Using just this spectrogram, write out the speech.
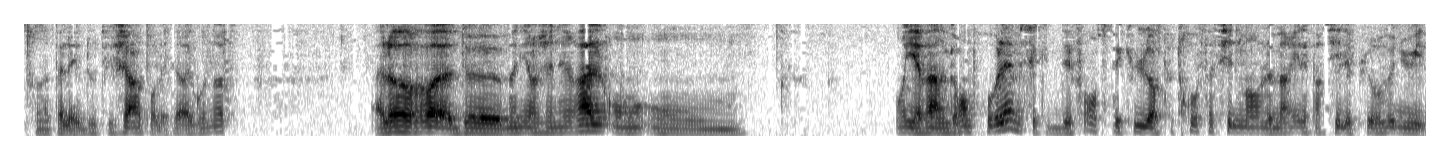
ce qu'on appelle Edoutisha pour les Teragonotes. Alors, euh, de manière générale, il y avait un grand problème, c'est que des fois on spécule un peu trop facilement. Le mari est parti, il est plus revenu,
